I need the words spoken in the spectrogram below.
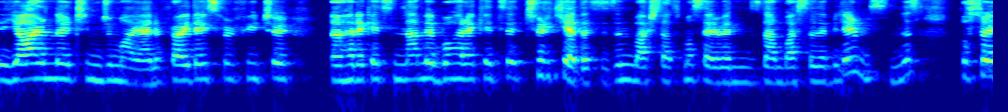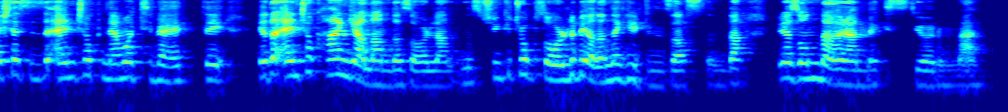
yarınlar için Cuma yani Fridays for Future hareketinden ve bu hareketi Türkiye'de sizin başlatma serüveninizden bahsedebilir misiniz? Bu süreçte sizi en çok ne motive etti ya da en çok hangi alanda zorlandınız? Çünkü çok zorlu bir alana girdiniz aslında. Biraz onu da öğrenmek istiyorum ben.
